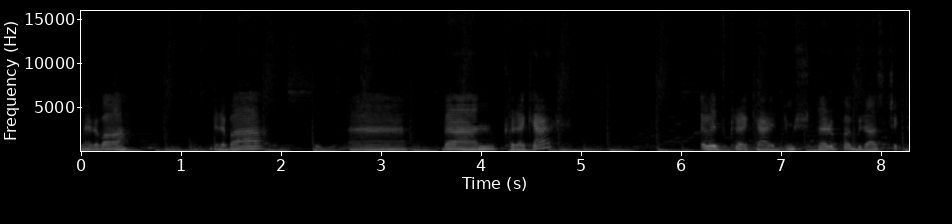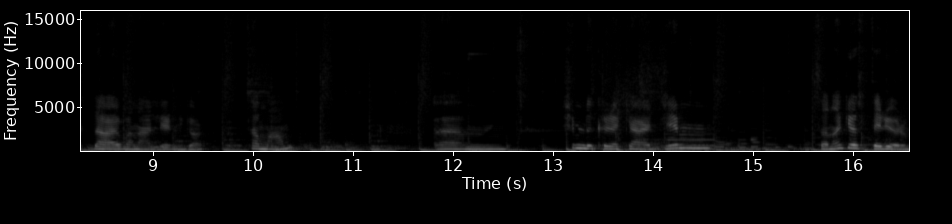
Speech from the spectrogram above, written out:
Merhaba. Merhaba. Ee, ben Kraker. Evet Kraker'cim şu tarafa biraz çekil de hayvan hallerini gör. Tamam. Şimdi Kraker'cim sana gösteriyorum.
